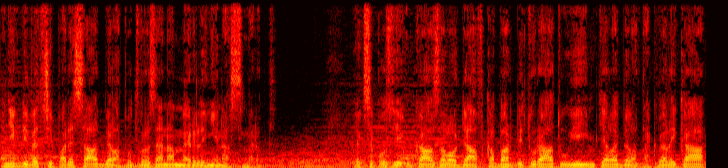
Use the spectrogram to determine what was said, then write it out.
a někdy ve 3.50 byla potvrzena na smrt. Jak se později ukázalo, dávka barbiturátu v jejím těle byla tak veliká,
